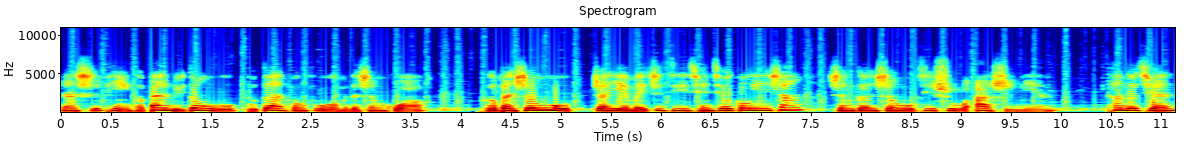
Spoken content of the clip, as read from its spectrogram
让食品和伴侣动物不断丰富我们的生活。禾本生物专业酶制剂全球供应商，深耕生物技术二十年。康德全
